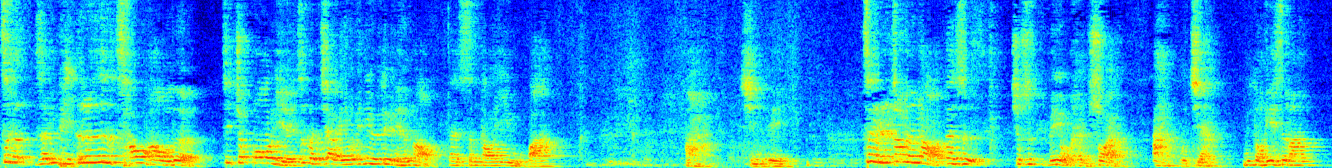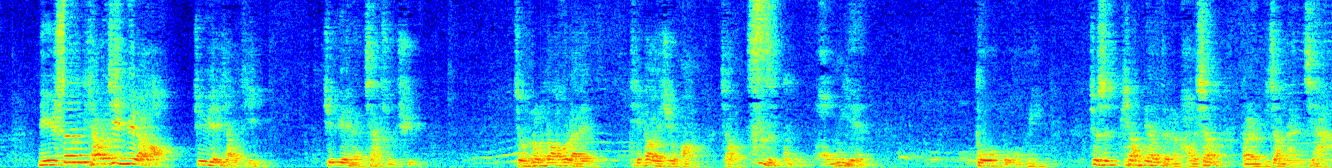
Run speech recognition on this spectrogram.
这个人品真的是超好的，这叫高脸，这个嫁来以后一定会对你很好。但身高一五八，啊，行 A，这个人真的很好，但是就是没有很帅啊，不嫁。你懂意思吗？女生条件越好，就越挑剔，就越难嫁出去。就弄到后来，听到一句话叫“自古红颜多薄命”，就是漂亮的人好像反而比较难嫁。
